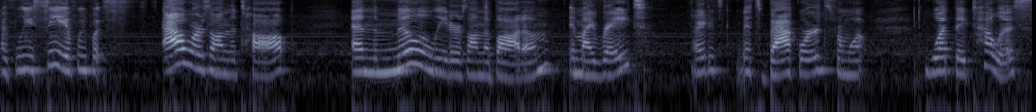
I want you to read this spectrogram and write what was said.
if we see, if we put hours on the top and the milliliters on the bottom in my rate, right? It's, it's backwards from what, what they tell us.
